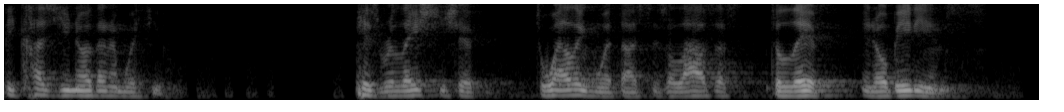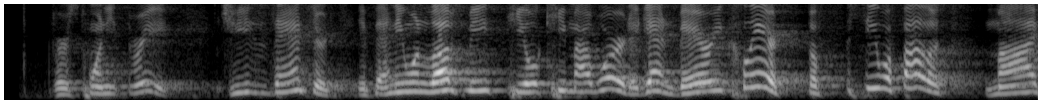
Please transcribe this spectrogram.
because you know that I'm with you. His relationship dwelling with us is, allows us to live in obedience. Verse 23 Jesus answered, If anyone loves me, he will keep my word. Again, very clear. But see what follows. My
